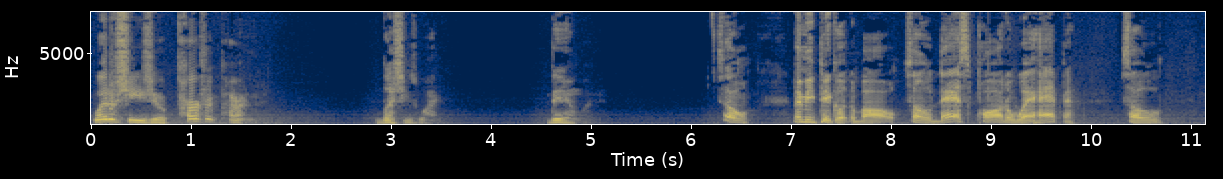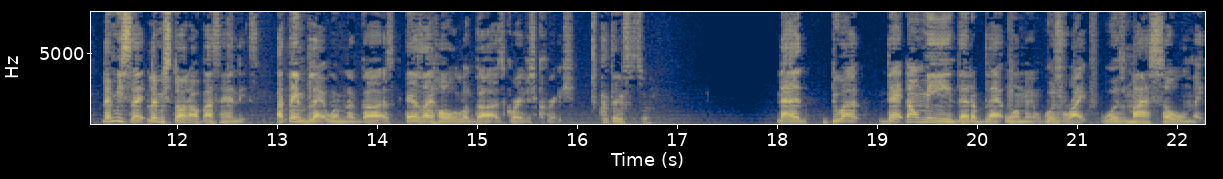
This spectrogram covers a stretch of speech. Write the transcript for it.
What if she's your perfect partner, but she's white? Then what? So let me pick up the ball. So that's part of what happened. So let me say, let me start off by saying this. I think black women are God's, as a whole, are God's greatest creation. I think so too. Now, do I? That don't mean that a black woman was right, was my soulmate.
